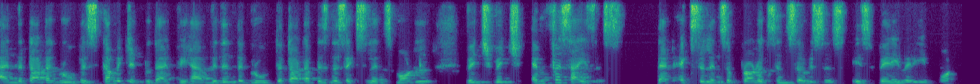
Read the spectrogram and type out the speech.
And the Tata Group is committed to that. We have within the group the Tata Business Excellence model, which, which emphasizes that excellence of products and services is very, very important.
